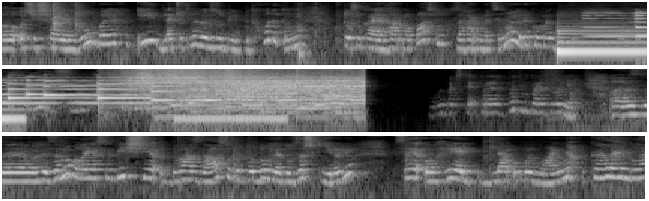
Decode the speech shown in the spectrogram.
о, очищає зуби і для чутливих зубів підходить. Тому хто шукає гарну пасту за гарною ціною, рекомендую. Замовила я собі ще два засоби по догляду за шкірою. Це гель для умивання календула.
